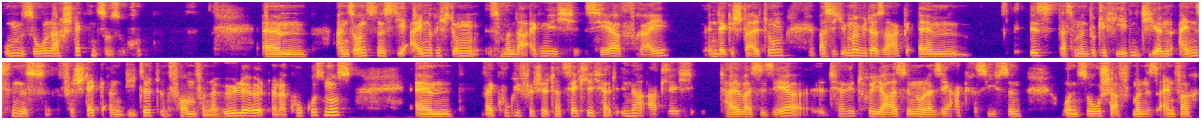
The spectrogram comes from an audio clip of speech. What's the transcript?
um so nach Schnecken zu suchen. Ähm, ansonsten ist die Einrichtung, ist man da eigentlich sehr frei in der Gestaltung. Was ich immer wieder sage, ähm, ist, dass man wirklich jedem Tier ein einzelnes Versteck anbietet in Form von einer Höhle, einer Kokosnuss, ähm, weil Kugelfische tatsächlich halt innerartlich teilweise sehr territorial sind oder sehr aggressiv sind. Und so schafft man es einfach,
